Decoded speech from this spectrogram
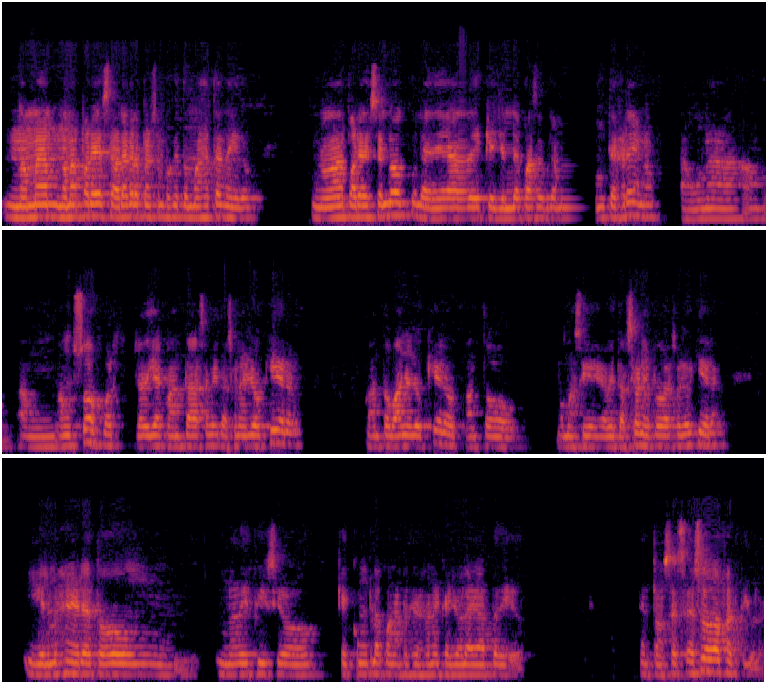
no me, no me parece, ahora que lo pienso un poquito más detenido, no me parece loco la idea de que yo le pase un terreno a, una, a, un, a un software, yo diga cuántas habitaciones yo quiero, cuántos baños yo quiero, cuánto vamos a decir, habitaciones, todo eso yo quiera, y él me genere todo un, un edificio que cumpla con las especificaciones que yo le haya pedido. Entonces, eso lo veo factible.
